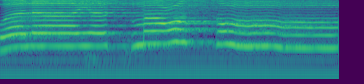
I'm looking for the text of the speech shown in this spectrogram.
ولا يسمع الصم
